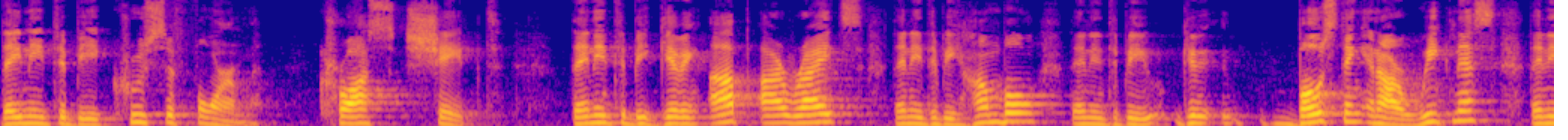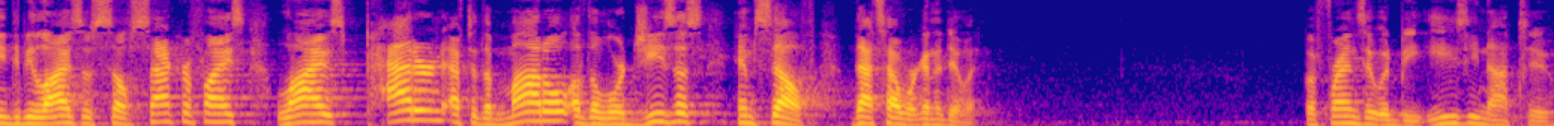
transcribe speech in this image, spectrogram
They need to be cruciform, cross shaped. They need to be giving up our rights. They need to be humble. They need to be boasting in our weakness. They need to be lives of self sacrifice, lives patterned after the model of the Lord Jesus himself. That's how we're going to do it. But, friends, it would be easy not to.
